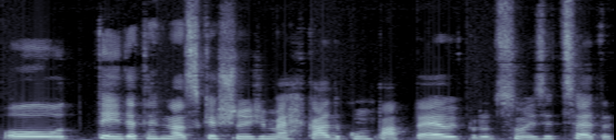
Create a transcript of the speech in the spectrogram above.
ou tem determinadas questões de mercado com papel e produções, etc.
